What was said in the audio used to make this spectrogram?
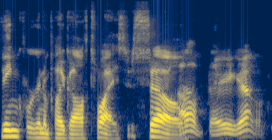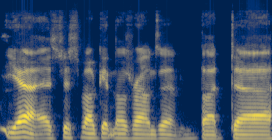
think we're gonna play golf twice. So oh, there you go. Yeah, it's just about getting those rounds in, but uh,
